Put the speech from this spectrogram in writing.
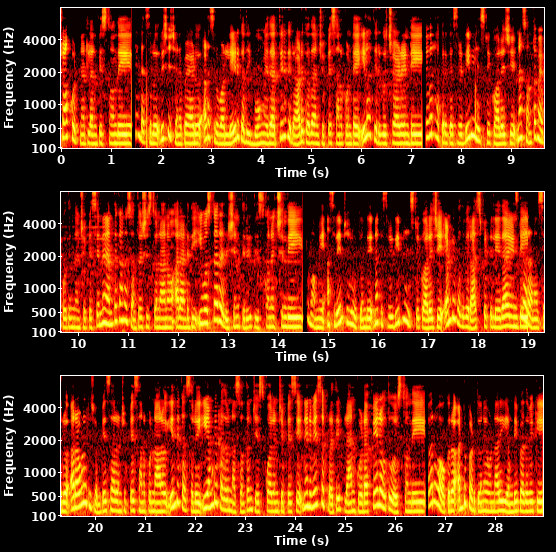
షాక్ కొట్టినట్లు అనిపిస్తుంది. ఏంటి అసలు రిషి చనిపోయాడు. అసలు వాడు లేడు కదా ఈ భూమి మీద. తిరిగి రాడు కదా అని చెప్పేసి అనుకుంటే ఇలా తిరిగి వచ్చాడేంటి? ఎవరు అక్కడికి అసలు డిబిఎస్టీ కాలేజీ నా సొంతం అయిపోతుందని చెప్పేసి నేను ఎంతగానో సంతోషిస్తున్నాను. అలాంటిది ఈ వస్తారా రిషిని తిరిగి తీసుకొని వచ్చింది? మమ్మీ అసలు ఏం జరుగుతుంది? నాకు అసలు డిబిఎస్టీ కాలేజీ ఎండి పదవి రాసి పెట్టి లేదా ఏంటి? అసలు ఆ రౌడీని చంపేశారని చెప్పేసి అనుకున్నాను. ఎందుకు అసలు ఈ ఎండి పదవి నా సొంతం చేసుకోవాలని చెప్పేసి నేను వేసే ప్రతి ప్లాన్ కూడా ఫెయిల్ అవుతూ వస్తుంది. ఎవరో ఒకరు అడ్డుపడుతూనే ఉన్నారు ఈ ఎండి పదవికి.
